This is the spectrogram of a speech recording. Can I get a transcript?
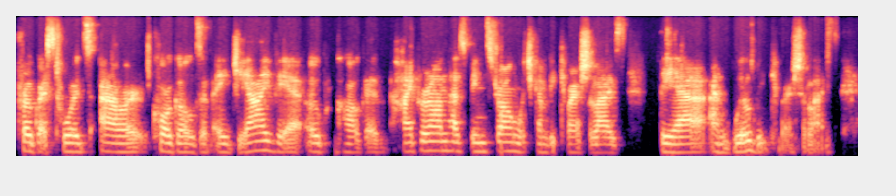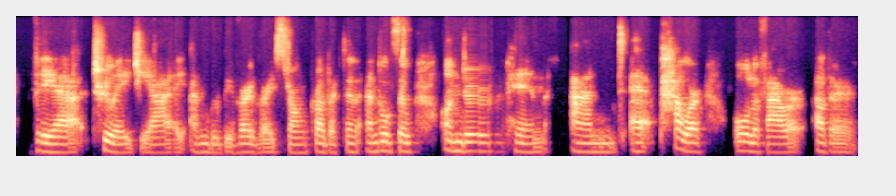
Progress towards our core goals of AGI via OpenCog and Hyperon has been strong, which can be commercialized via and will be commercialized via True AGI and will be a very, very strong product and, and also underpin and uh, power all of our other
